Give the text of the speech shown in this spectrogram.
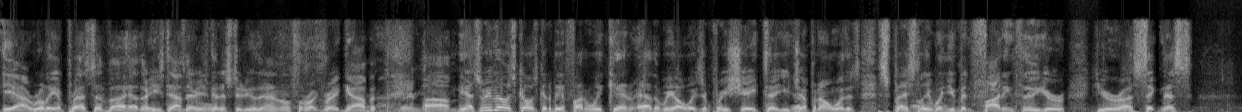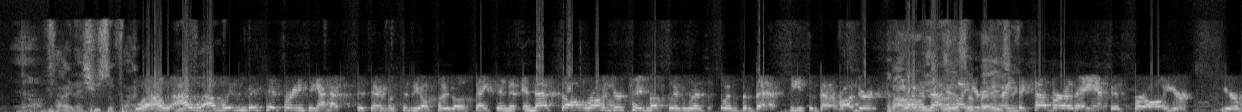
yeah, really impressive, uh, Heather. He's down there. He's got a studio there Little Rock. Great guy. But um, yeah, so even though it's going to be a fun weekend, Heather, we always appreciate uh, you jumping on with us, especially when you've been fighting through your your uh, sickness. Yeah, fight it. She's a fighter. Well, I, I, I wouldn't miss it for anything. I have to sit there and listen to y'all play those snakes. And, and that song Roger came up with was, was the best. He's the best. Roger, Roger that's why you're going to make the cover of the amp is for all your your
